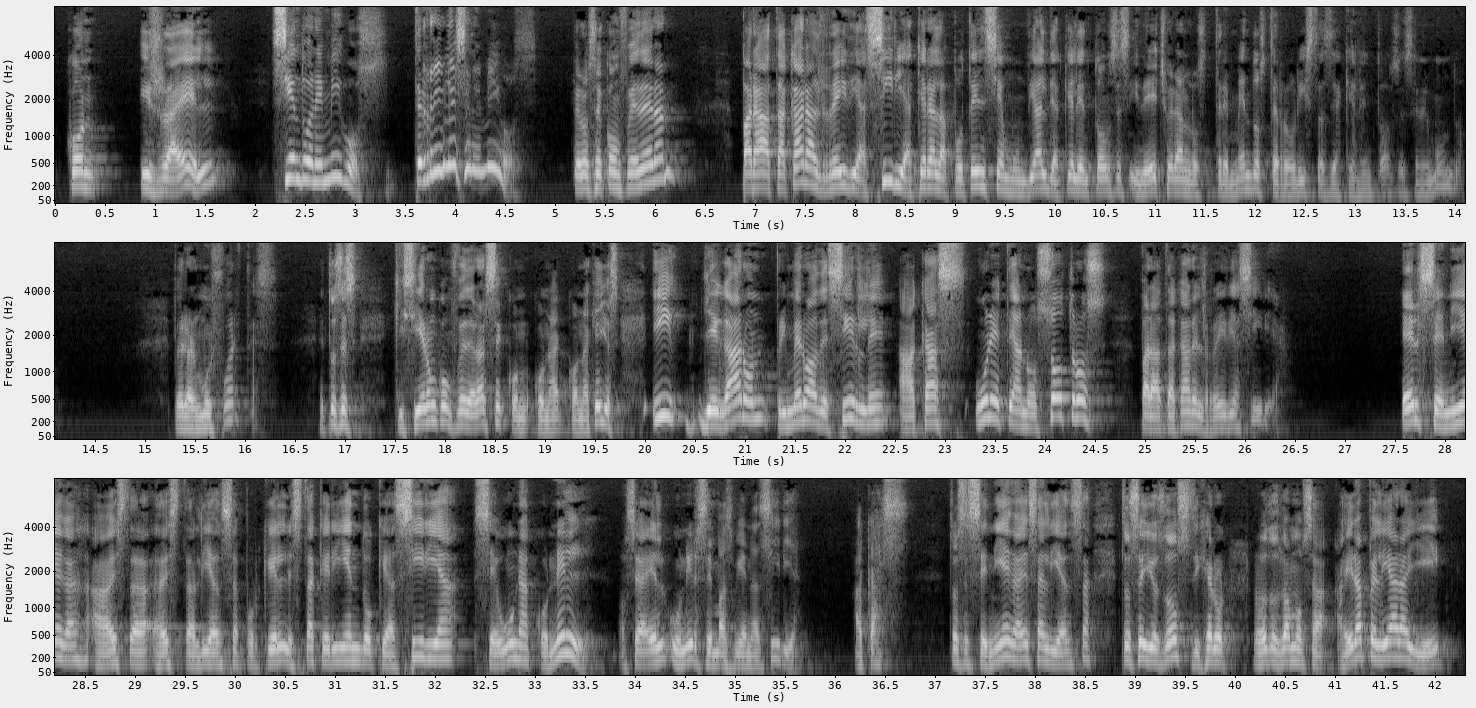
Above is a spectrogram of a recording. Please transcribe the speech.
con Israel siendo enemigos, terribles enemigos, pero se confederan para atacar al rey de Asiria, que era la potencia mundial de aquel entonces y de hecho eran los tremendos terroristas de aquel entonces en el mundo. Pero eran muy fuertes. Entonces, quisieron confederarse con, aquellos. Y llegaron primero a decirle a Acaz, únete a nosotros para atacar el rey de Asiria. él se niega a esta, a esta alianza porque él está queriendo que Asiria se una con él, o sea, él unirse más bien a Siria, acá. Entonces se niega a esa alianza. Entonces ellos dos dijeron, nosotros vamos a, ir a pelear allí,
